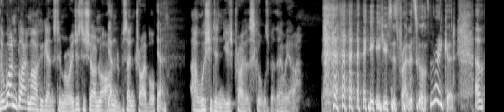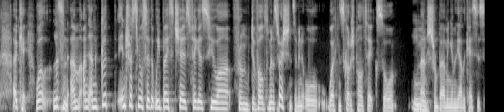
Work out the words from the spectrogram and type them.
The one black mark against him, Rory, just to show I'm not Yeah. 100 percent tribal. Yeah. I wish he didn't use private schools, but there we are. he uses private schools. Very good. Um, okay. Well, listen, um, and, and good, interesting also that we both chose figures who are from devolved administrations. I mean, or working Scottish politics or Mm. Manchester and Birmingham in the other cases.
